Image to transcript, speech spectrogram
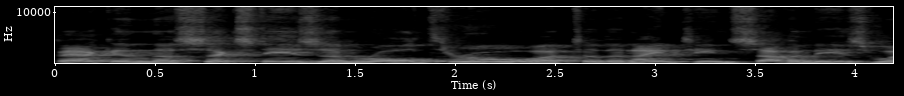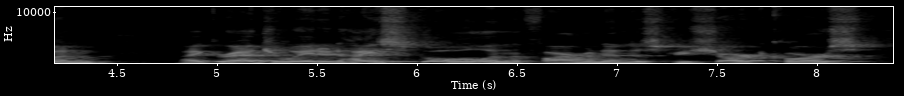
back in the 60s and rolled through uh, to the 1970s when I graduated high school in the Farm and Industry Short Course,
